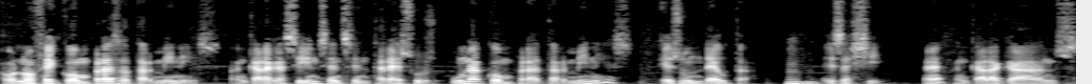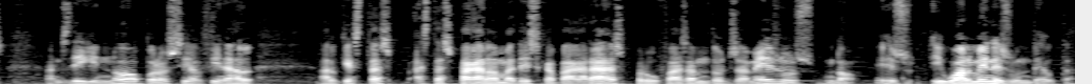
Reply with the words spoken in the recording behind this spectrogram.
o no fer compres a terminis, encara que siguin sense interessos. Una compra a terminis és un deute, uh -huh. és així. Eh? Encara que ens, ens diguin, no, però si al final el que estàs, estàs pagant el mateix que pagaràs, però ho fas amb 12 mesos, no, és, igualment és un deute.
